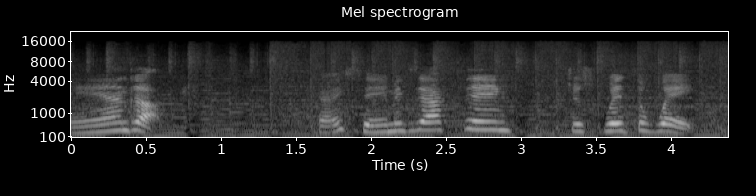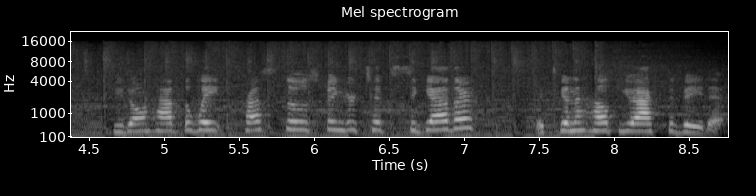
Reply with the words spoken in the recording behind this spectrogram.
and up. Okay, same exact thing, just with the weight. If you don't have the weight, press those fingertips together. It's gonna help you activate it.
